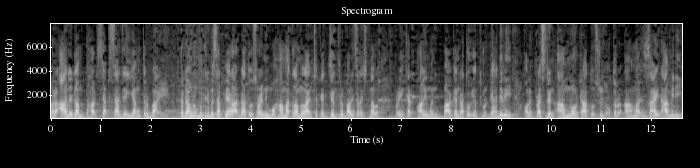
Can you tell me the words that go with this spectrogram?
berada dalam tahap siap siaga yang terbaik. Terdahulu Menteri Besar Perak Datuk Serani Muhammad telah melancarkan jentera Barisan Nasional peringkat Parlimen Bagan Datuk yang turut dihadiri oleh Presiden UMNO Datuk Seri Dr. Ahmad Zaid Hamidi.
